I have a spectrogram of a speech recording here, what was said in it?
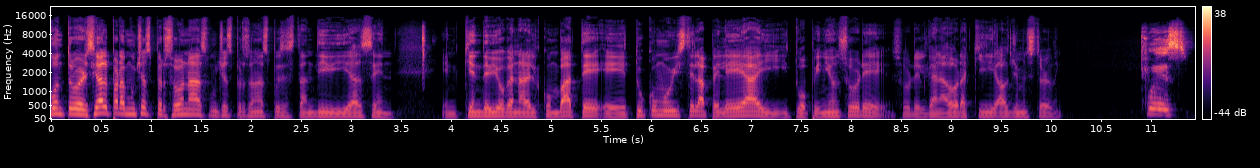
Controversial para muchas personas, muchas personas pues están divididas en, en quién debió ganar el combate. Eh, ¿Tú cómo viste la pelea y, tu opinión sobre, sobre el ganador aquí, Aljamain Sterling? Pues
